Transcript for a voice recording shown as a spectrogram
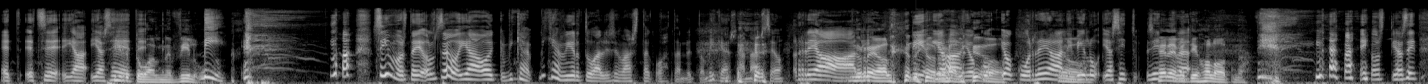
Et, et se, ja, ja se, et- Virtuaalinen vilu. Niin. no, semmoista ei ole, se on ihan oikein. Mikä, mikä virtuaalisen vastakohta nyt on? Mikä sana se on? Reaali. No reaali, Niin, ihan reaali, joku, joo. joku reaali Joo. vilu. Ja sit, sit Helvetin holotna. nämä just, ja sitten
